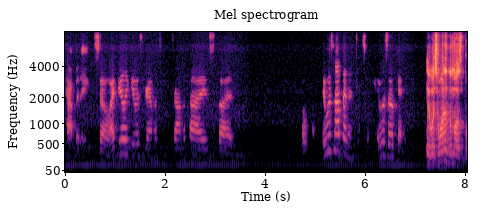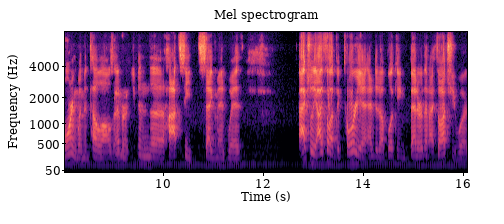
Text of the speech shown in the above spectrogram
happening. So I feel like it was dramatized, but it was not that interesting. It was okay. It was one of the most boring women tell-alls mm-hmm. ever. Even the hot seat segment with actually I thought Victoria ended up looking better than I thought she would.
